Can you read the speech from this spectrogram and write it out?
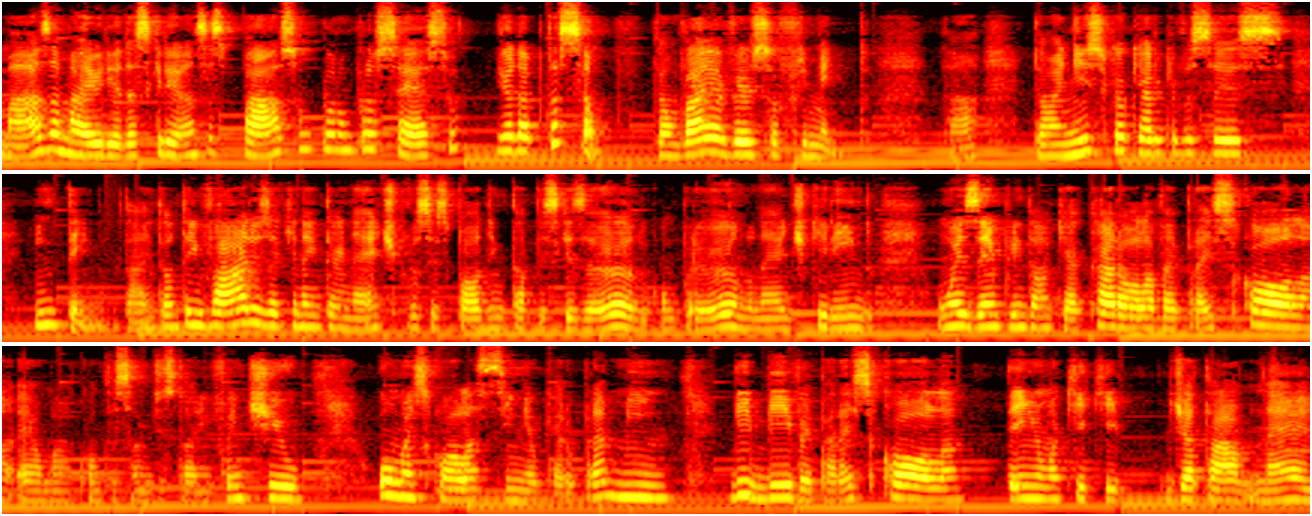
Mas a maioria das crianças passam por um processo de adaptação. Então vai haver sofrimento, tá? Então é nisso que eu quero que vocês entendam, tá? Então tem vários aqui na internet que vocês podem estar tá pesquisando, comprando, né, adquirindo. Um exemplo então aqui a Carola vai para a escola, é uma contação de história infantil. Uma escola assim eu quero para mim. Bibi vai para a escola. Tem uma aqui que já tá, né,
